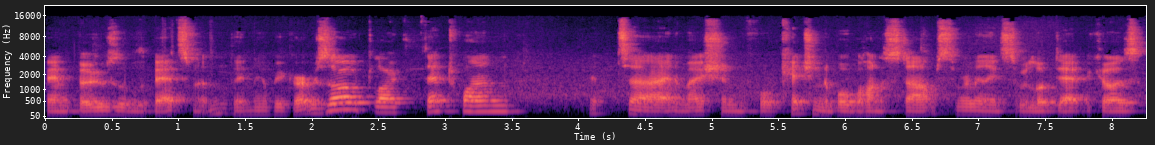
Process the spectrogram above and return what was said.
bamboozle the batsman, then there'll be a great result. Like that one, that uh, animation for catching the ball behind the stumps really needs to be looked at because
